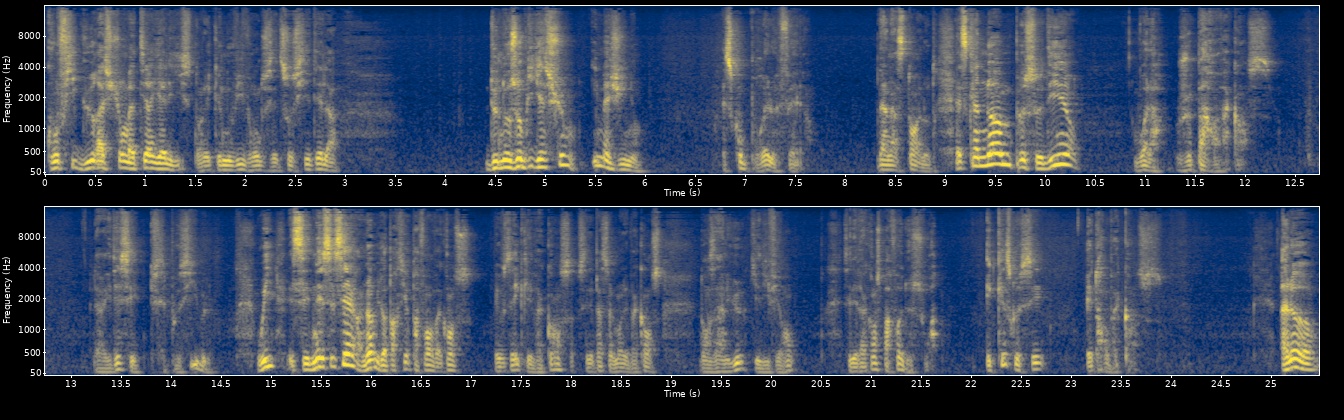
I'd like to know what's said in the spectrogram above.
configurations matérialistes dans lesquelles nous vivons, de cette société-là, de nos obligations. Imaginons, est-ce qu'on pourrait le faire d'un instant à l'autre? Est-ce qu'un homme peut se dire, voilà, je pars en vacances? La réalité, c'est que c'est possible. Oui, et c'est nécessaire. Un homme, il doit partir parfois en vacances. Mais vous savez que les vacances, ce n'est pas seulement les vacances dans un lieu qui est différent. C'est des vacances parfois de soi. Et qu'est-ce que c'est être en vacances? Alors,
